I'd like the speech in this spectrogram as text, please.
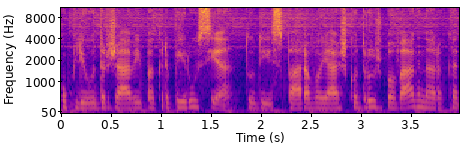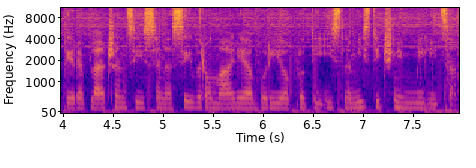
Vpliv v državi pa krepi Rusija, tudi s paravojaško družbo Wagner, katere plačanci se na severu Malija borijo proti islamističnim milicam.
